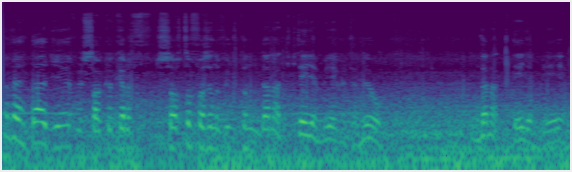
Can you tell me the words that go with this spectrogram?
Na verdade é, pessoal, que eu quero. Só estou fazendo vídeo quando dá na telha mesmo, entendeu? Não dá na telha mesmo.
